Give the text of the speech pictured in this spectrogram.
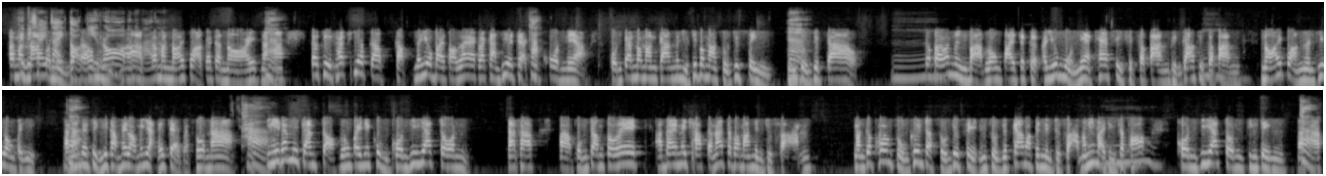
ถ้ามันมากกว่าหนึ่งคือไปใช้จ่ายต่อก็แปลว่ากี่มันรอบมากนะคะถ้ามันน้อยกว่าก็จะน้อยนะค่ะฮะก็คือถ้าเทียบกับกับนโยบายตอนแรกและการที่จะแจกค่ะทุกคนเนี่ย ผลการประมาณการมันอยู่ที่ประมาณ 0.4 ถึงอ่า0.9 อืม ก็แปลว่าหนึ่งบาทลงไปจะเกิดพายุหมุนเนี่ยแค่สี่สิบสตางค์ถึงเก้าสิบสตางค์น้อยกว่าเงินที่ลงไปอีก อันนั้นค่ะ เป็นสิ่งที่ทำให้เราไม่อยากให้แจกแบบทั่วหน้า ค่ะ ทีนี้ถ้ามีการเจาะลงไปในกลุ่มคนที่ยากจนนะครับ อ่าผมจำตัวเลขอะได้ไม่ชัดแต่น่าจะประมาณ 1.3 มันก็เพิ่มสูงขึ้นจาก 0.4 ถึง 0.9 มาเป็น 1.3 อันนี้หมายถึงเฉพาะคนที่ยากจนจริง ๆ นะครับ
